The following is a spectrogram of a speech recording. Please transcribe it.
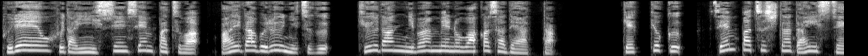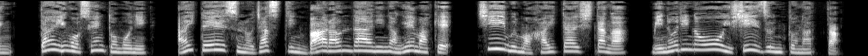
プレーオフ第一戦先発はバイダブルーに次ぐ球団2番目の若さであった。結局、先発した第一戦、第5戦ともに相手エースのジャスティン・バーランダーに投げ負け、チームも敗退したが、実りの多いシーズンとなった。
